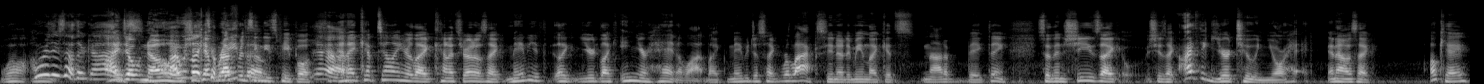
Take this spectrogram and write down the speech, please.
well, Who are these other guys? I don't know. I would she like kept to meet referencing them. these people. Yeah. And I kept telling her like kind of throughout, I was like, maybe if like you're like in your head a lot, like maybe just like relax. You know what I mean? Like it's not a big thing. So then she's like, she's like, I think you're too in your head. And I was like, okay.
